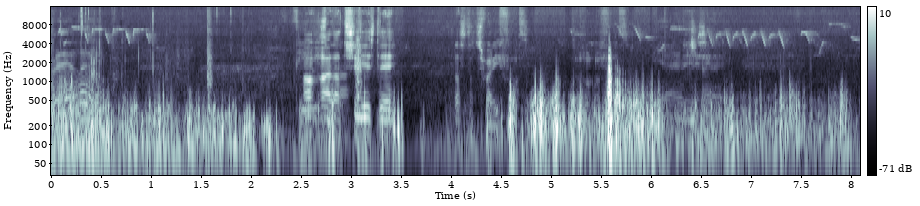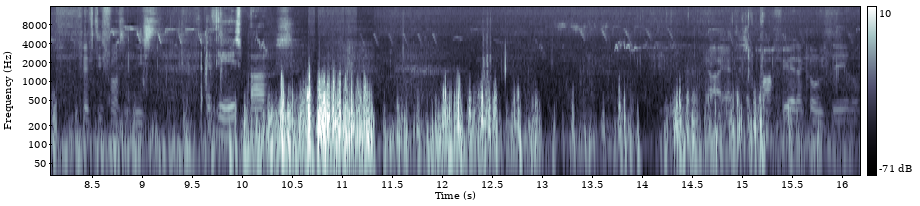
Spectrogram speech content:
Really? How high that tree is there? That's the 20 foot. 100 foot. Yeah, Easy. 50 foot at least. The views pass. Yeah, yeah, there's a path here that goes there. Look.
